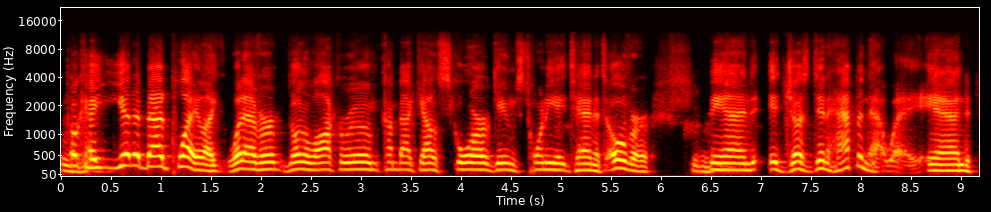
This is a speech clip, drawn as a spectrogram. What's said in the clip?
Mm-hmm. Okay, you had a bad play, like whatever, go in the locker room, come back out, score, game's 28 10, it's over. Mm-hmm. And it just didn't happen that way. And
